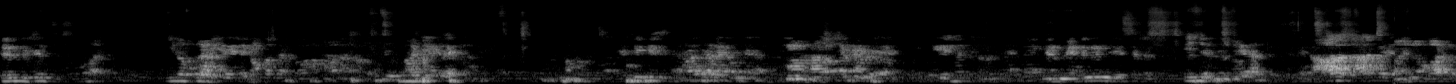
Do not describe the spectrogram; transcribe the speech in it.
టెన్ మిషన్స్ నేను మెయింటెనెన్స్ చేసేలేదు పైన వాటర్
